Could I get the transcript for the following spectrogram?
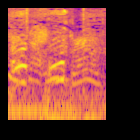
brown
